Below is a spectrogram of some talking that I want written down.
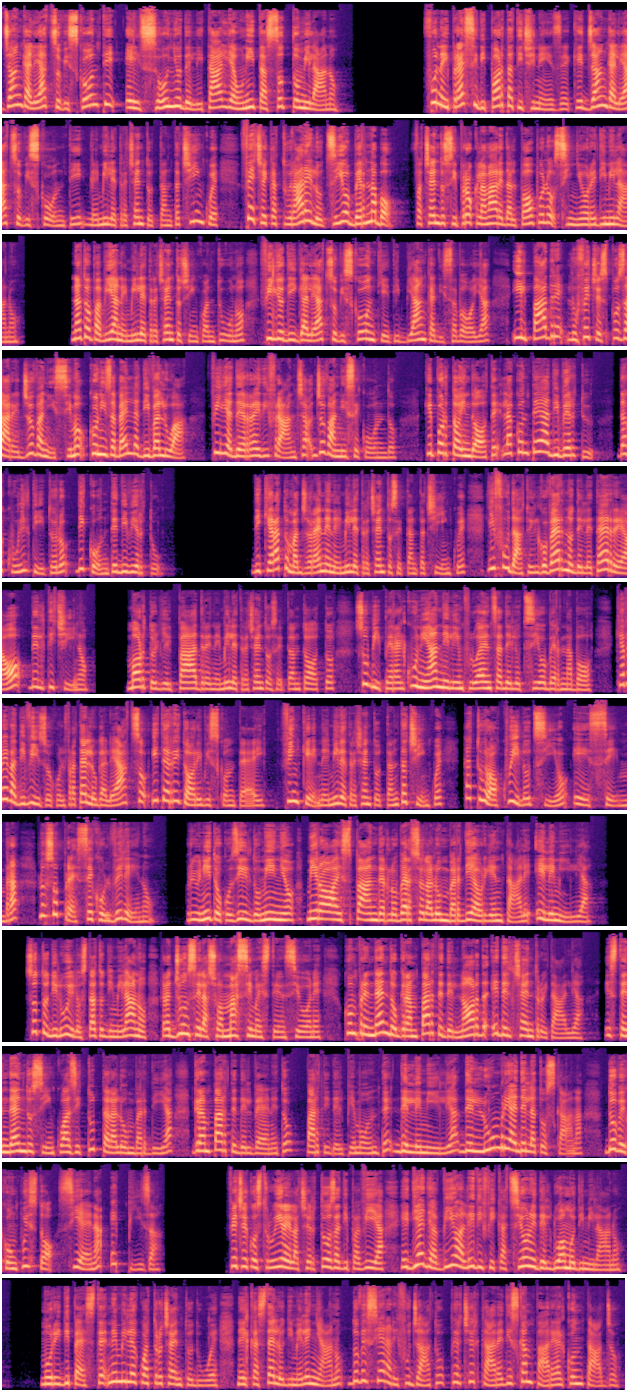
Gian Galeazzo Visconti e il sogno dell'Italia unita sotto Milano. Fu nei pressi di Porta Ticinese che Gian Galeazzo Visconti, nel 1385, fece catturare lo zio Bernabò, facendosi proclamare dal popolo signore di Milano. Nato a Pavia nel 1351, figlio di Galeazzo Visconti e di Bianca di Savoia, il padre lo fece sposare giovanissimo con Isabella di Valois, figlia del re di Francia Giovanni II, che portò in dote la contea di Vertù, da cui il titolo di conte di virtù. Dichiarato maggiorenne nel 1375, gli fu dato il governo delle terre a O del Ticino. Mortogli il padre nel 1378, subì per alcuni anni l'influenza dello zio Bernabò, che aveva diviso col fratello Galeazzo i territori viscontei, finché nel 1385 catturò qui lo zio e, sembra, lo soppresse col veleno. Riunito così il dominio, mirò a espanderlo verso la Lombardia orientale e l'Emilia. Sotto di lui lo Stato di Milano raggiunse la sua massima estensione, comprendendo gran parte del nord e del centro Italia, estendendosi in quasi tutta la Lombardia, gran parte del Veneto, parti del Piemonte, dell'Emilia, dell'Umbria e della Toscana, dove conquistò Siena e Pisa. Fece costruire la Certosa di Pavia e diede avvio all'edificazione del Duomo di Milano. Morì di peste nel 1402 nel castello di Melegnano dove si era rifugiato per cercare di scampare al contagio.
